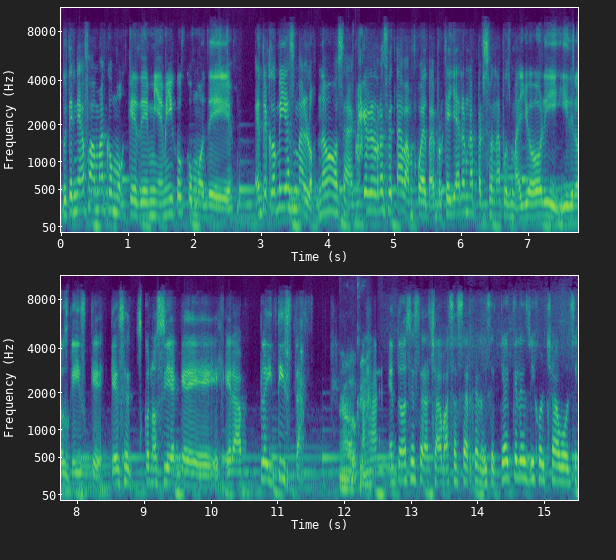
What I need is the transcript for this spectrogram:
pues tenía fama como que de mi amigo como de entre comillas malo, ¿no? O sea, que lo respetaban, pues, porque ella era una persona pues mayor y, y de los gays que, que se conocía que era pleitista. Ah, okay. Ajá. Entonces la chava se acerca y le dice, ¿qué, ¿qué les dijo el chavo? Dice,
